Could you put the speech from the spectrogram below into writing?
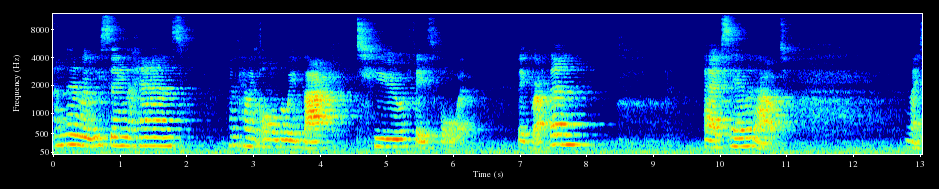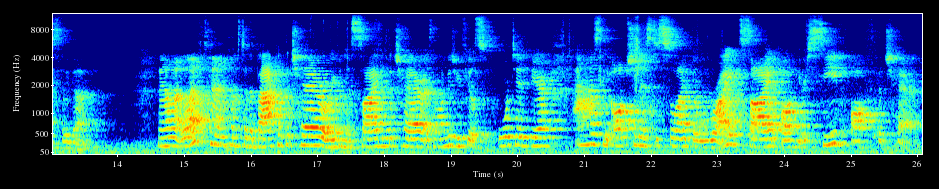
And then releasing the hands and coming all the way back to face forward. Big breath in. Exhale it out. Nicely done. Now that left hand comes to the back of the chair or even the side of the chair as long as you feel supported here. As the option is to slide the right side of your seat off the chair.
